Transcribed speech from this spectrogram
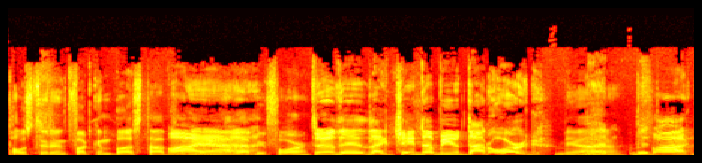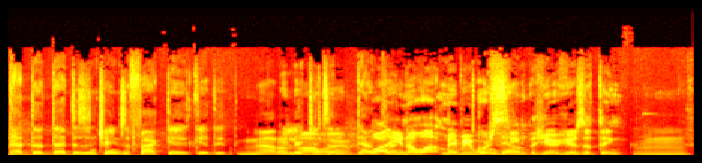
posted in fucking bus stops. Oh, they didn't yeah. have that before. Dude, they like jw.org. Yeah. but, but Fuck. that, that that doesn't change the fact that, that that I don't religion's know, in downtrend. Well, you know what? Maybe we're Going seeing here. Here's the thing: Mm.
